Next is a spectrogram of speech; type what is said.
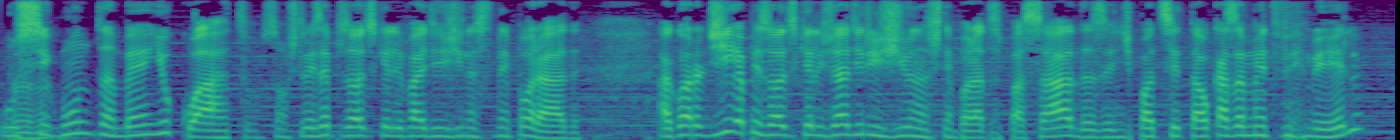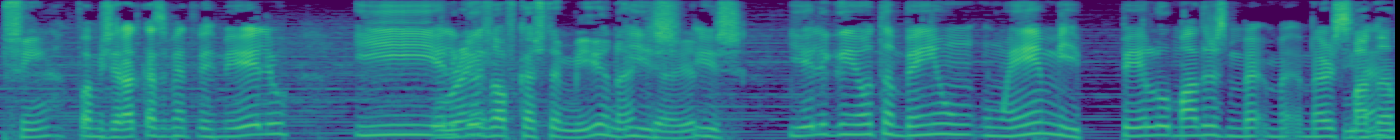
o Uhum. segundo também e o quarto. São os três episódios que ele vai dirigir nessa temporada. Agora, de episódios que ele já dirigiu nas temporadas passadas, a gente pode citar o Casamento Vermelho, Sim. famigerado Casamento Vermelho, e ele Reigns ganhou... of Castamere, né? que Isso, é ele. isso. E ele ganhou também um, um Emmy pelo Mother's Mer- Mer- Mercy, né?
